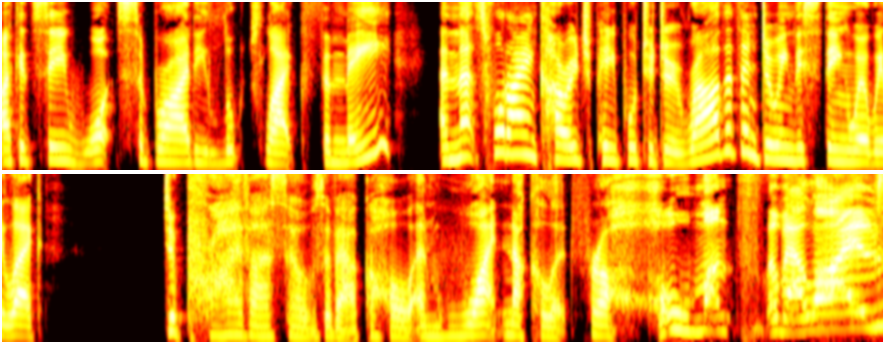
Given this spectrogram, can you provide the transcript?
I could see what sobriety looked like for me. And that's what I encourage people to do rather than doing this thing where we like deprive ourselves of alcohol and white knuckle it for a whole month of our lives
